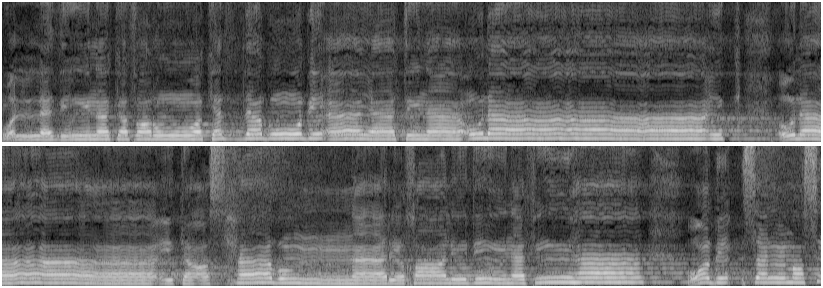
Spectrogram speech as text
والذين كفروا وكذبوا بآياتنا أولئك أولئك أصحاب النار خالدين فيها وبئس المصير.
